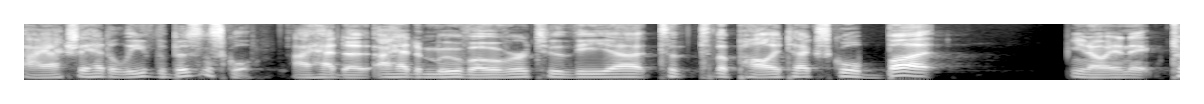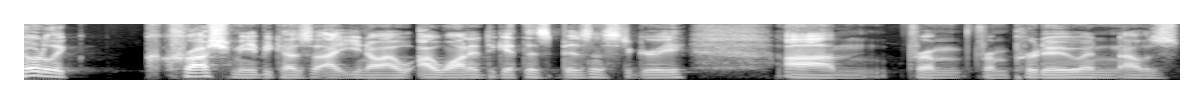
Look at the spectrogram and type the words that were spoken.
I actually had to leave the business school. I had to I had to move over to the uh, to, to the Polytech school, but you know, and it totally crushed me because I you know I, I wanted to get this business degree um, from from Purdue, and I was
